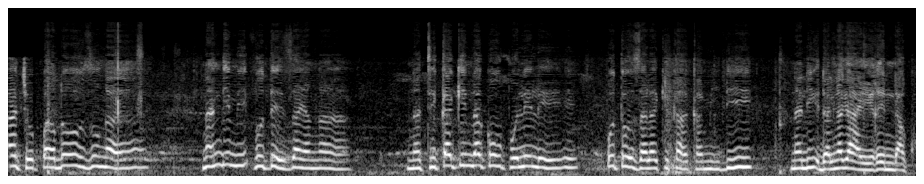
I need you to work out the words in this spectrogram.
Acho pardon ozonga nandimi poto eza yanga natikaki ndako polele poto ozalaki kaka midi nalingaki aere ndako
